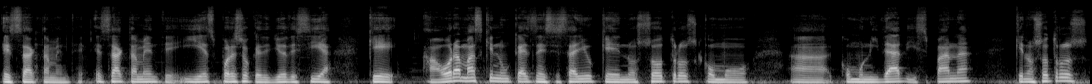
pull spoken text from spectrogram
Exactamente, exactamente. Y es por eso que yo decía que ahora más que nunca es necesario que nosotros como ah, comunidad hispana, que nosotros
